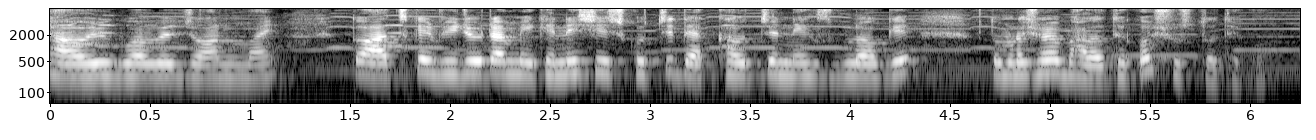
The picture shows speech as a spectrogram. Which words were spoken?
স্বাভাবিকভাবে জন্মায়। তো আজকের ভিডিওটা আমি এখানেই শেষ করছি। দেখা হচ্ছে নেক্সট ব্লগে তোমরা সবাই ভালো থেকো, সুস্থ থেকো।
